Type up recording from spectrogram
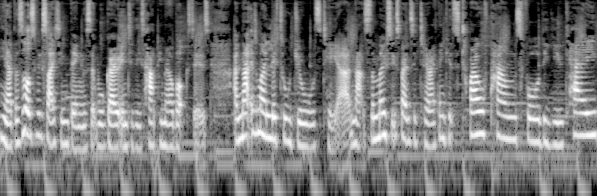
yeah there's lots of exciting things that will go into these happy mail boxes and that is my little jewels tier and that's the most expensive tier. I think it's 12 pounds for the UK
